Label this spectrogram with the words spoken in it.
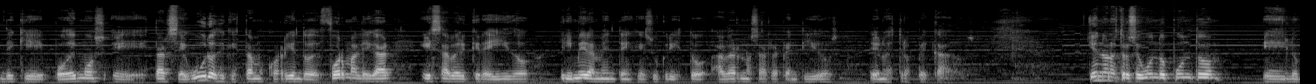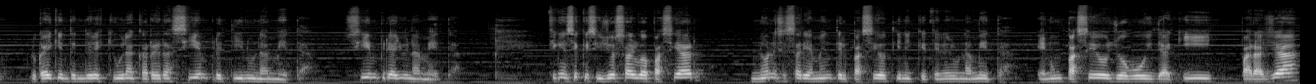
de que podemos eh, estar seguros de que estamos corriendo de forma legal es haber creído primeramente en Jesucristo, habernos arrepentidos de nuestros pecados. Yendo a nuestro segundo punto, eh, lo, lo que hay que entender es que una carrera siempre tiene una meta, siempre hay una meta. Fíjense que si yo salgo a pasear, no necesariamente el paseo tiene que tener una meta en un paseo yo voy de aquí para allá,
